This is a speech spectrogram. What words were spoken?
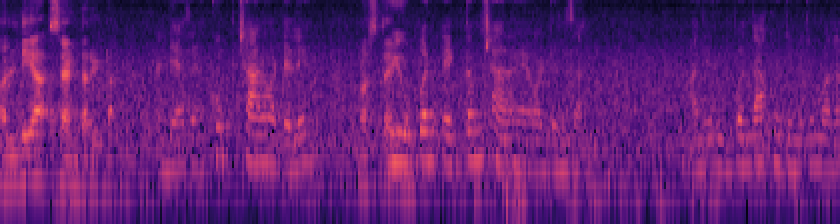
अल्डिया सँटारिटा इंडिया सँड खूप छान हॉटेल आहे. मस्त व्ह्यू एकदम. पण एकदम छान आहे हॉटेलचा. आणि रूम पण दाखवते मी तुम्हाला.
